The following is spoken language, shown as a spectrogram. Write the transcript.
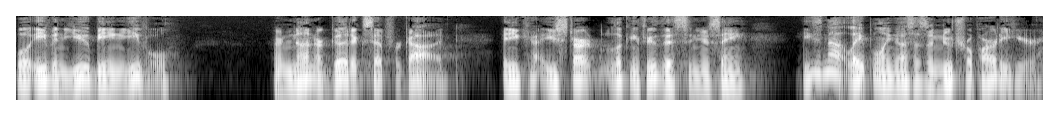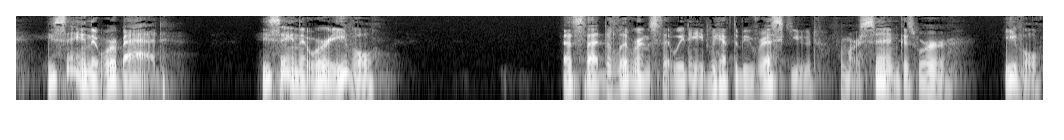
well, even you being evil, or none are good except for God. And you, you start looking through this and you're saying, he's not labeling us as a neutral party here. He's saying that we're bad. He's saying that we're evil. That's that deliverance that we need. We have to be rescued from our sin because we're evil.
